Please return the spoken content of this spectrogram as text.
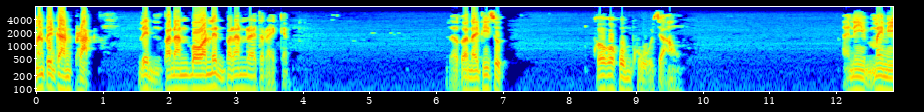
มันเป็นการผลักเล่นพนันบอลเล่นพนันอะไรต่ออะไรกัน แล้วก็ในที่สุดก็ก็คุมขู่จะเอา อันนี้ไม่มี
